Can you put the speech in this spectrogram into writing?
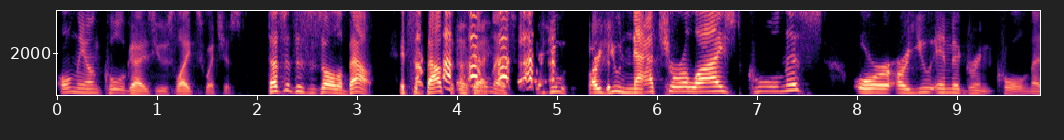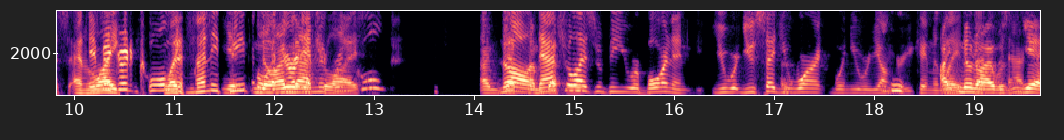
only uncool guys use light switches. That's what this is all about. It's about the coolness. Are you are you naturalized coolness or are you immigrant coolness? And Immigrant like coolness. like many Yeah, people, no, I'm you're immigrant naturalized. Cool. I'm def- No, I'm definitely- naturalized would be you were born and you were you said you weren't when you were younger. You came in I, no, no, I was yeah, yeah,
